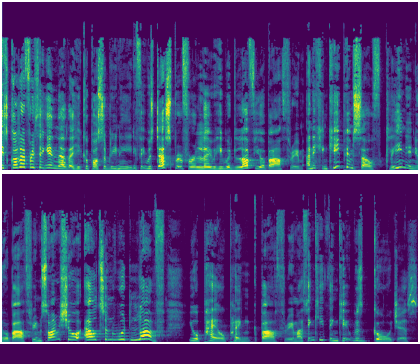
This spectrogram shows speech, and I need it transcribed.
it's got everything in there that he could possibly need. If he was desperate for a loo, he would love your bathroom and he can keep himself clean in your bathroom. So I'm sure Elton would love your pale pink bathroom. I think he'd think it was gorgeous.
